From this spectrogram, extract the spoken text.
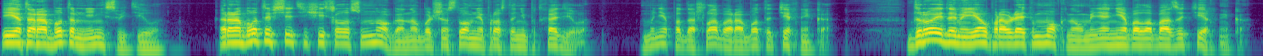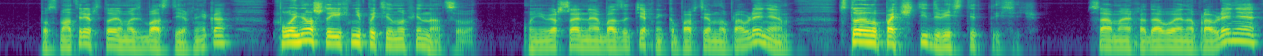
и эта работа мне не светила. Работы в сети числилось много, но большинство мне просто не подходило. Мне подошла бы работа техника. Дроидами я управлять мог, но у меня не было базы техника. Посмотрев стоимость баз техника, понял, что их не потяну финансово. Универсальная база техника по всем направлениям стоило почти 200 тысяч. Самое ходовое направление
